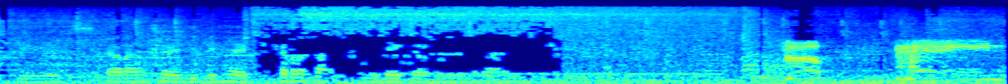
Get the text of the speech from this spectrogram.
Oke, sekarang saya jadi hacker, Kak. Jadi hacker beneran. The pain!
